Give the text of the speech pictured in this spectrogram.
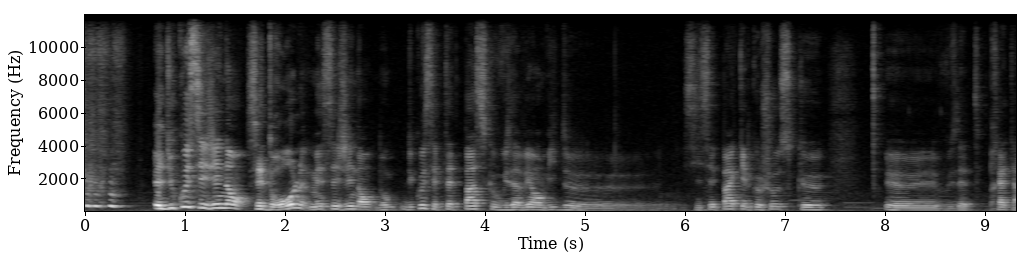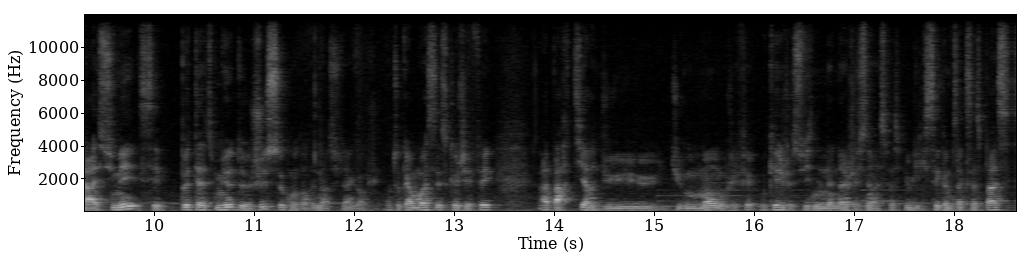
Et du coup c'est gênant, c'est drôle mais c'est gênant, donc du coup c'est peut-être pas ce que vous avez envie de... Si c'est pas quelque chose que euh, vous êtes prête à assumer, c'est peut-être mieux de juste se contenter d'un soutien-gorge. En tout cas moi c'est ce que j'ai fait à partir du, du moment où j'ai fait « Ok, je suis une nana, je suis dans l'espace public, c'est comme ça que ça se passe ».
